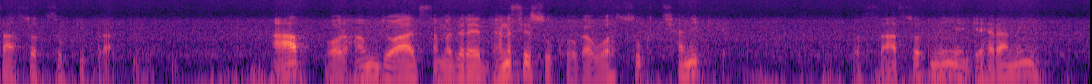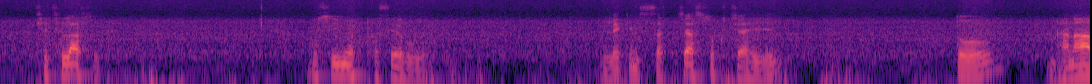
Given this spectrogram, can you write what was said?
शाश्वत सुख की प्राप्ति होती आप और हम जो आज समझ रहे धन से सुख होगा, वह सुख क्षणिक है। और शाश्वत नहीं है, गहरा नहीं है, छिछला सुख उसी में फंसे हुए लेकिन सच्चा सुख चाहिए तो धना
